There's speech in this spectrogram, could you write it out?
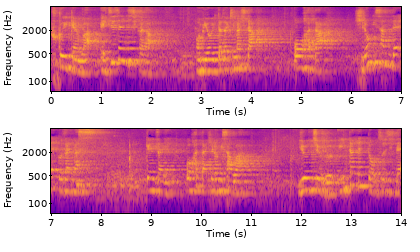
福井県は越前市からお見をいただきました大畑博美さんでございます。現在大畑博美さんは YouTube インターネットを通じて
